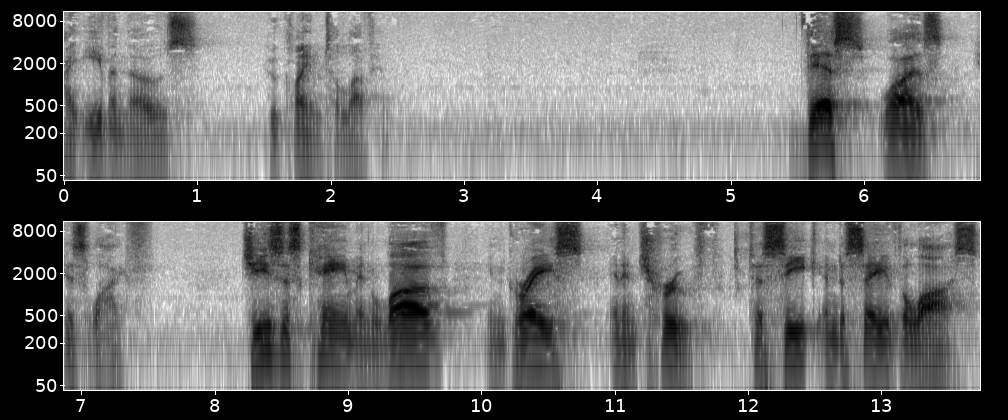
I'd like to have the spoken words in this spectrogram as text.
by even those who claimed to love him. This was his life. Jesus came in love, in grace, and in truth to seek and to save the lost.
